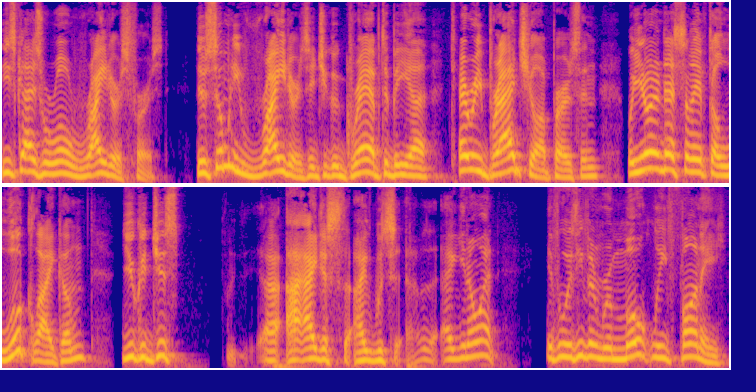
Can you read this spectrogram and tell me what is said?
These guys were all writers first. There's so many writers that you could grab to be a Terry Bradshaw person. Well, you don't necessarily have to look like him. You could just. Uh, I, I just. I was. Uh, you know what? If it was even remotely funny,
